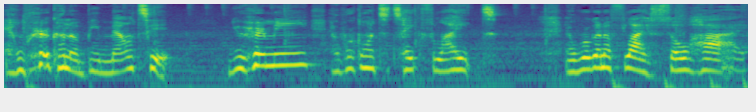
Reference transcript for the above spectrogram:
and we're going to be mounted. You hear me? And we're going to take flight and we're going to fly so high.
